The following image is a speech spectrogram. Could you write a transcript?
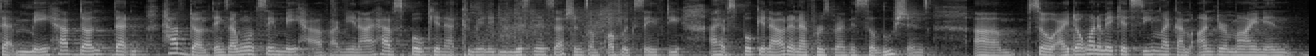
that may have done that have done things. I won't say may have. I mean, I have spoken at community listening sessions on public safety. I have spoken out and I've presented solutions. Um, so I don't want to make it seem like I'm undermining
